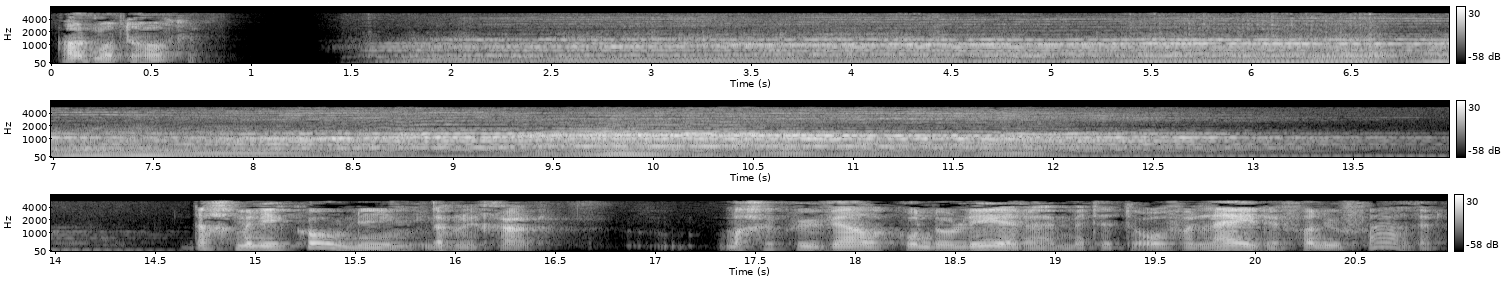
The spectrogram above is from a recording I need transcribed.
Houd me op de hoogte. Dag meneer Koning, Dag meneer Goud. Mag ik u wel condoleren met het overlijden van uw vader?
